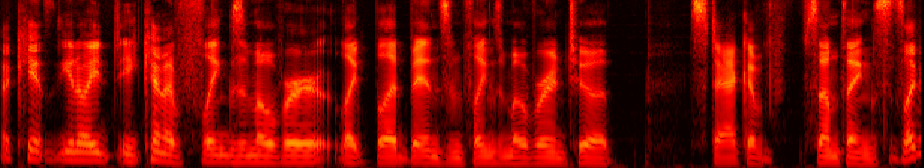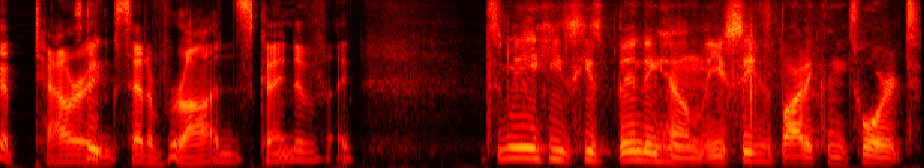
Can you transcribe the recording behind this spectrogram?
I can't, you know, he, he kind of flings him over like blood bends and flings him over into a stack of some things. It's like a towering set of rods, kind of. I, to me, he's he's bending him, and you see his body contort,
